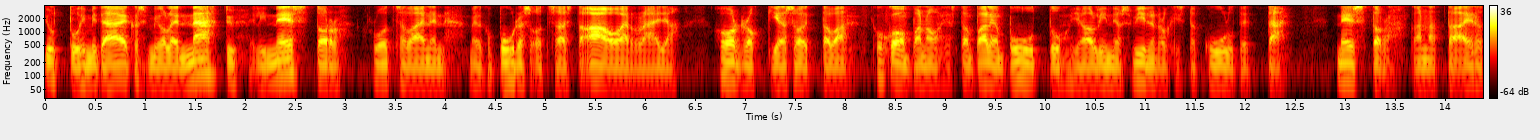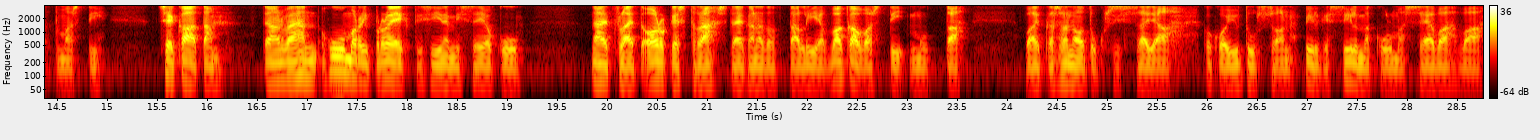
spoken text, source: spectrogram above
juttuihin, mitä aikaisemmin olen nähty. Eli Nestor, ruotsalainen melko puhdasotsaista AOR ja hardrockia soittava kokoonpano, josta on paljon puhuttu ja olin jos Rockista kuullut, että Nestor kannattaa ehdottomasti tsekata. Tämä on vähän huumoriprojekti siinä, missä joku Night Flight Orchestra, sitä ei kannata ottaa liian vakavasti, mutta vaikka sanotuksissa ja koko jutussa on pilkes silmäkulmassa ja vahvaa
